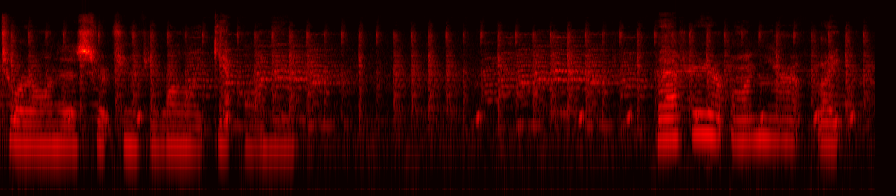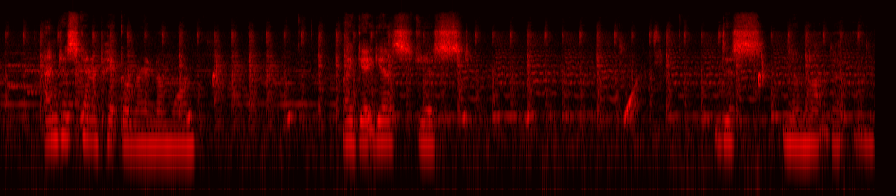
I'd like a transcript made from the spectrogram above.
tutorial in the description if you want to like get on here. But after you're on here, like, I'm just gonna pick a random one. I guess just this, no, not that one.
